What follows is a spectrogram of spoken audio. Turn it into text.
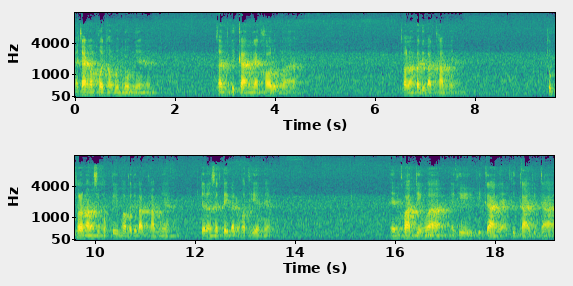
อาจารย์กำพลทองบุญนุ่มเนี่ยท่านพิการตั้งแต่คอลงมา ตอนหลังปฏิบัติธรรมเนี่ย ทุกทรมานมาสิบหกปี พอปฏิบัติธรรมเนี่ยเจริญสติกับหลวงพ่อเทียนเนี่ย เห็นความจริงว่าไอ้ที่พิการเนี่ยคือกายพิการ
